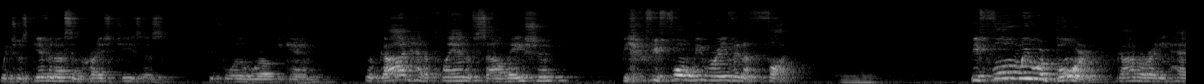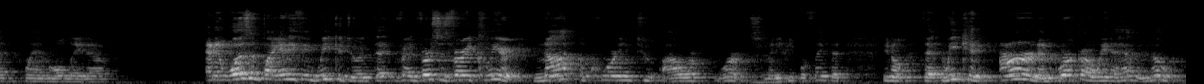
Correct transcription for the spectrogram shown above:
which was given us in Christ Jesus before the world began. You know, God had a plan of salvation before we were even a thought. Before we were born, God already had the plan all laid out. And it wasn't by anything we could do. That verse is very clear. Not according to our works. Many people think that, you know, that we can earn and work our way to heaven. No.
